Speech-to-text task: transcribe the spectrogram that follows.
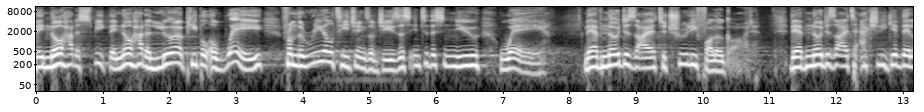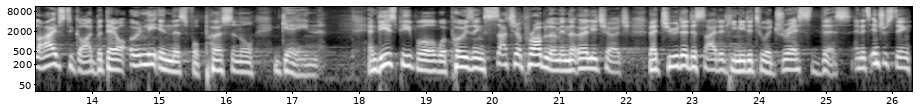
They know how to speak, they know how to lure people away from the real teachings of Jesus into this new way. They have no desire to truly follow God. They have no desire to actually give their lives to God, but they are only in this for personal gain. And these people were posing such a problem in the early church that Judah decided he needed to address this. And it's interesting,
